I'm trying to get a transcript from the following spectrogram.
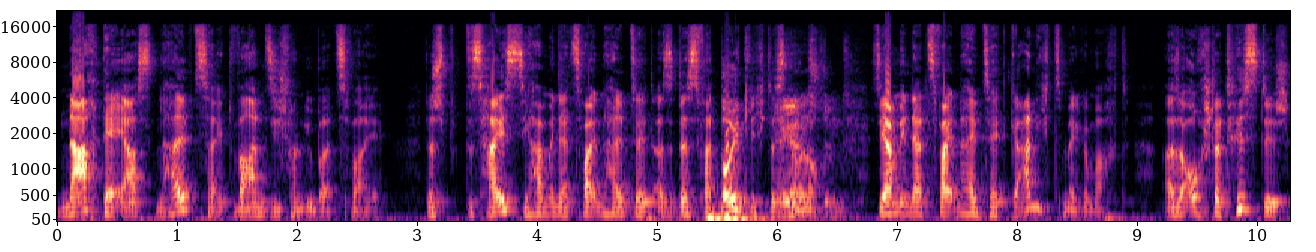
nach der ersten Halbzeit waren sie schon über 2. Das, das heißt, sie haben in der zweiten Halbzeit, also das verdeutlicht das Ja, ja, nur das noch. stimmt. Sie haben in der zweiten Halbzeit gar nichts mehr gemacht. Also auch statistisch.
